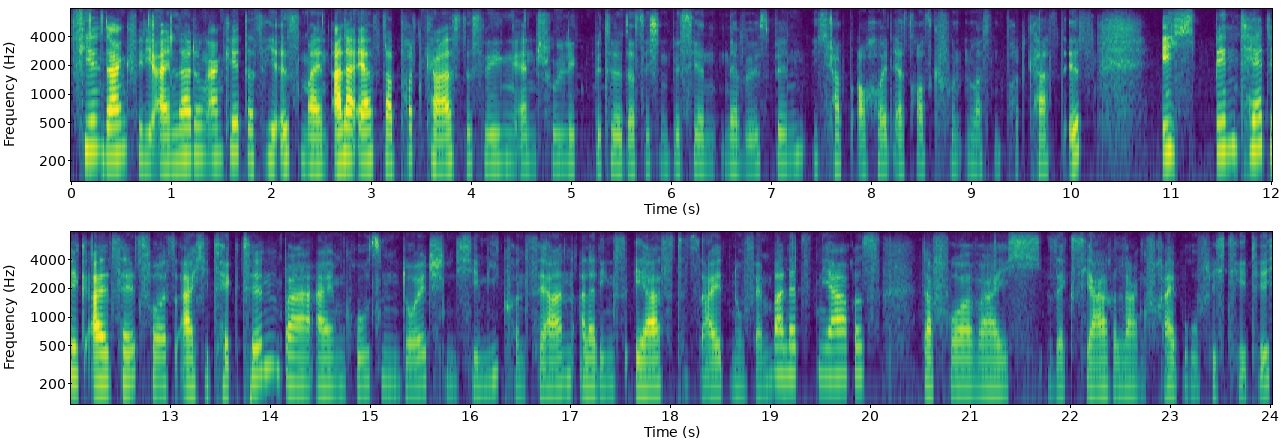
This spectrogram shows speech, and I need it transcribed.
Vielen Dank für die Einladung, Ankit. Das hier ist mein allererster Podcast, deswegen entschuldigt bitte, dass ich ein bisschen nervös bin. Ich habe auch heute erst rausgefunden, was ein Podcast ist. Ich bin tätig als Salesforce-Architektin bei einem großen deutschen Chemiekonzern, allerdings erst seit November letzten Jahres. Davor war ich sechs Jahre lang freiberuflich tätig.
